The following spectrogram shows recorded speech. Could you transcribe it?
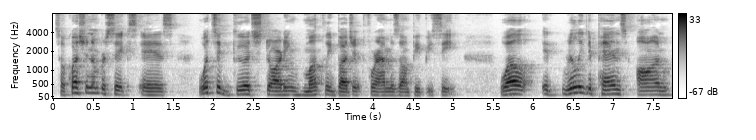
So question number six is, what's a good starting monthly budget for Amazon PPC? Well, it really depends on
